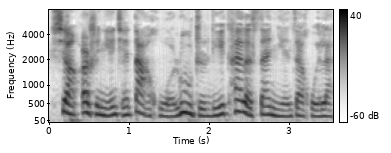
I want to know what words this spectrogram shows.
像二十年前大火录制离开了三年再回来，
